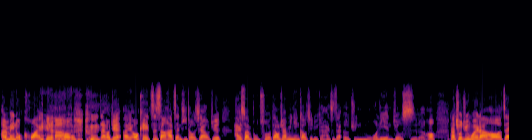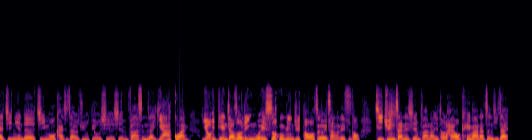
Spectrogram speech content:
好像没那么快啦，但我觉得哎，OK，至少他整体投下来，我觉得还算不错。但我觉得他明年高几率可能还是在二军磨练就是了哈。那邱俊威啦哈，在今年的季末开始在二军有丢一些先发，甚至在亚冠有一点叫做临危受命去投最后一场类似这种季军战的先发，然后也投的还 OK 嘛。那整体在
